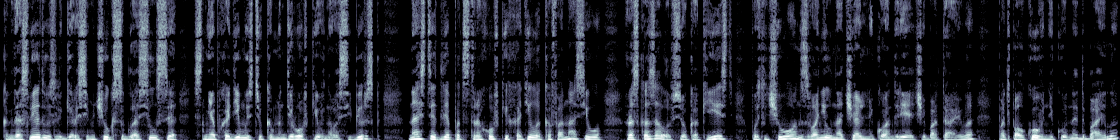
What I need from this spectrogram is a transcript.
когда следователь Герасимчук согласился с необходимостью командировки в Новосибирск, Настя для подстраховки ходила к Афанасьеву, рассказала все как есть, после чего он звонил начальнику Андрея Чеботаева, подполковнику Недбайла,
